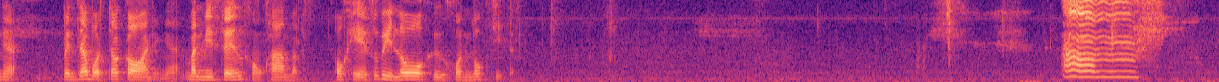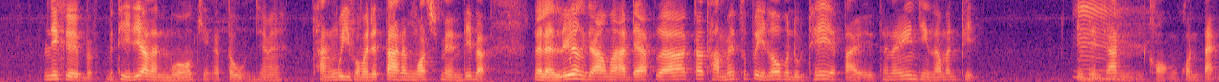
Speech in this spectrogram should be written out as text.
เนี่ยเป็นเจ้าบทเจ้ากรอย่างเงี้ยมันมีเซนส์ของความแบบโอเคซูเปอร์ฮีโร่คือคนโรคจิตอะ อืมนี่คือแบบวิธีที่อลันมัวร์เขาเขียนการ์ตูนใช่ไหมทั้ง V for Vendetta ทั้ง Watchmen ที่แบบหลาย ๆ เรื่องจะเอามา adapt แล้วก็ทำให้ซูเปอร์ฮีโร่มันดูเท่ไป ทั้งนั้นจริง ๆ แล้วมันผิด intention ของคนแต่ง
